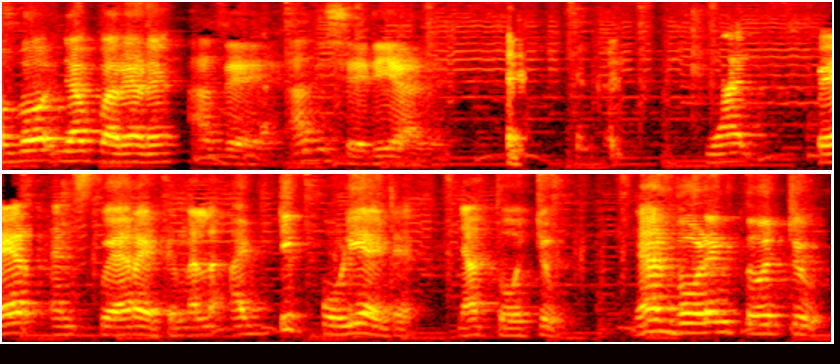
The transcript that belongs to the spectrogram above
അപ്പൊ ഞാൻ പറയണേ അതെ അത് ശരിയാണ്. ഞാൻ ഫെയർ ആൻഡ് സ്ക്വയർ ആയിട്ട് നല്ല അടിപൊളിയായിട്ട് ഞാൻ തോറ്റു. ഞാൻ ബോളിംഗ് തോറ്റു.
